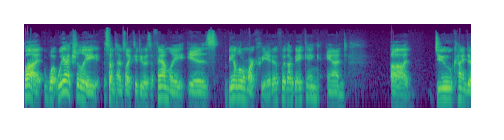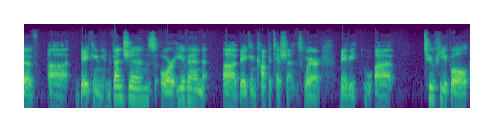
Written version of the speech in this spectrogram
But what we actually sometimes like to do as a family is be a little more creative with our baking and uh, do kind of uh, baking inventions or even uh, baking competitions where maybe uh, two people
